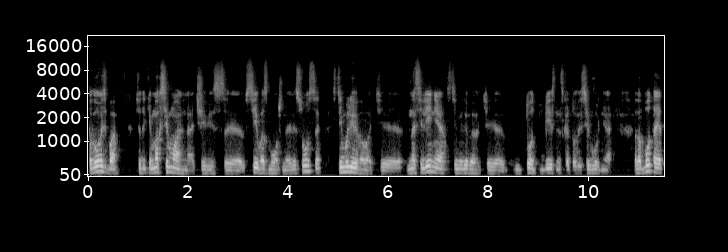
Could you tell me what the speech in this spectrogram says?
просьба все-таки максимально через э, все возможные ресурсы стимулировать э, население, стимулировать э, тот бизнес, который сегодня работает,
